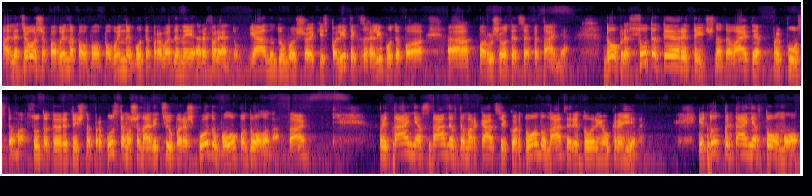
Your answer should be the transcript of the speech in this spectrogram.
А для цього ще повинна по- по- повинен бути проведений референдум. Я не думаю, що якийсь політик взагалі буде по, е, порушувати це питання. Добре, суто теоретично, давайте припустимо. Суто теоретично припустимо, що навіть цю перешкоду було подолано. Так? Питання встане в демаркацію кордону на території України. І тут питання в тому:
